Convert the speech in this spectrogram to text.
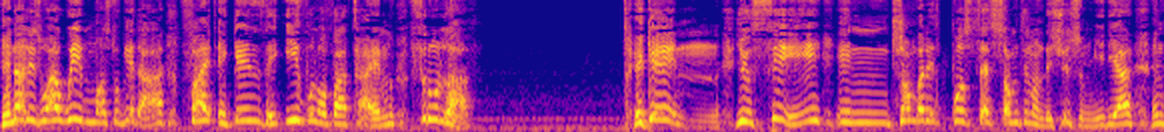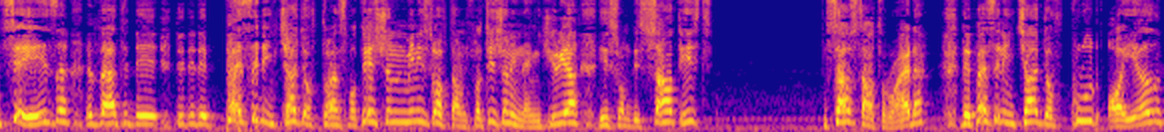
And that is why we must together fight against the evil of our time through love. Again, you see, in somebody posted something on the social media and says that the, the, the, person in charge of transportation, Minister of Transportation in Nigeria, is from the southeast. South South rather. The person in charge of crude oil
